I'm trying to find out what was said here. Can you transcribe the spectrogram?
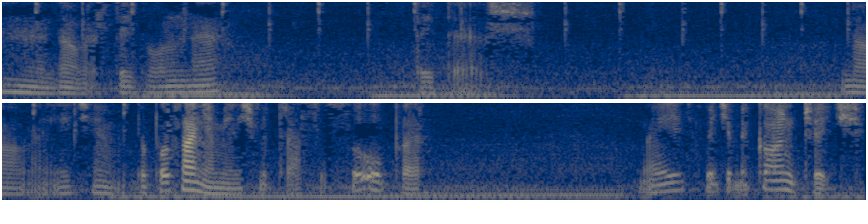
Hmm, Dobra, z tej wolne. Z tej też. Dobra, jedziemy. Do Poznania mieliśmy trasę, super. No i będziemy kończyć.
